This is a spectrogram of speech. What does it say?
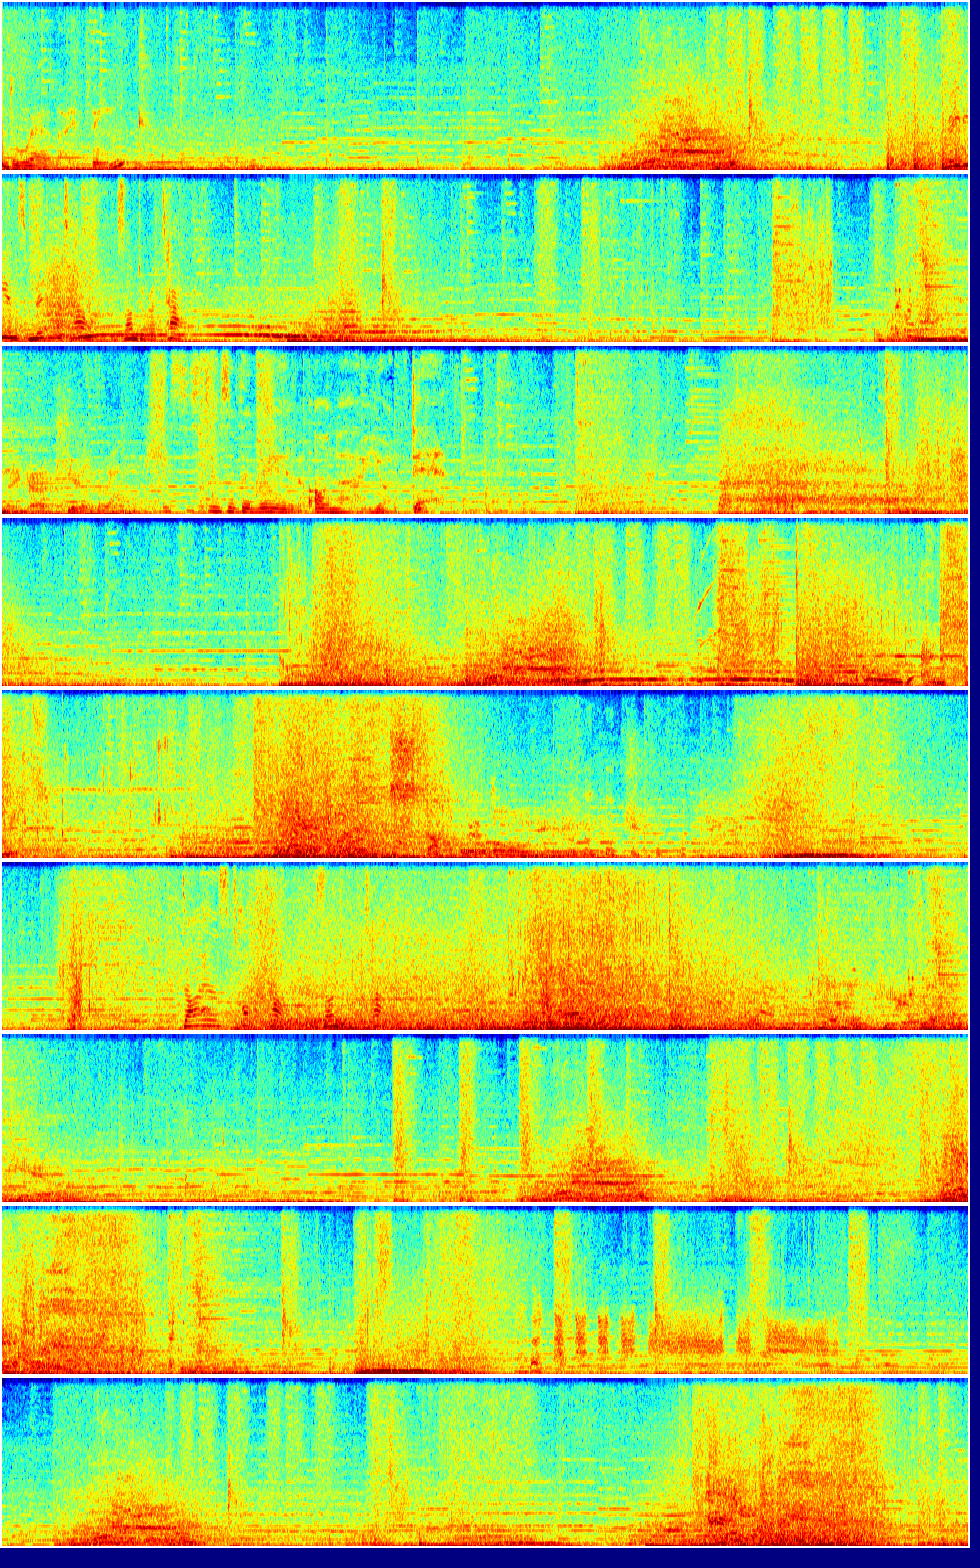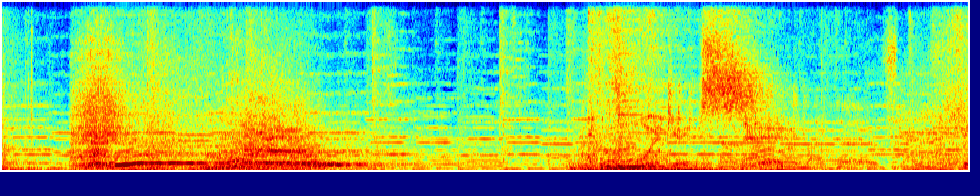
That well, I think. Radiant's middle tower is under attack. The Sisters of the Veil honor your death.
